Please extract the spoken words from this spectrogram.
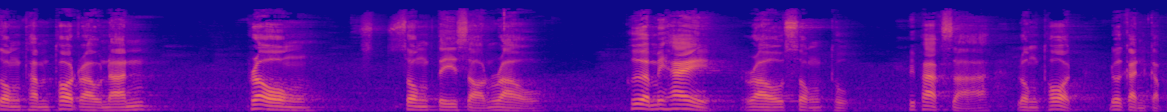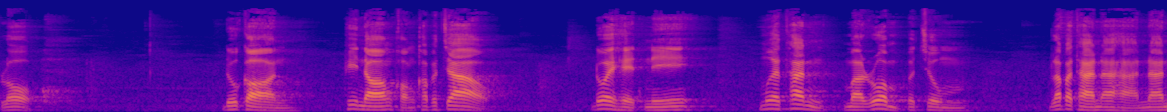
ทรงทำโทษเรานั้น พระองค์ทรงตีสอนเรา เพื่อไม่ให้เราทรงถูกพิพากษาลงโทษด้วยกันกับโลก ดูก่อนพี่น้องของข้าพเจ้า ด้วยเหตุนี้ เมื่อท่านมาร่วมประชุม รับประทานอาหารนั้น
